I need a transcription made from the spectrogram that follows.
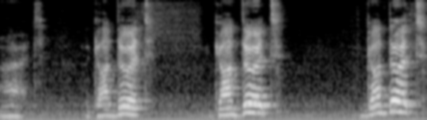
Alright. We're gonna do it. We're gonna do it. We're gonna do it.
